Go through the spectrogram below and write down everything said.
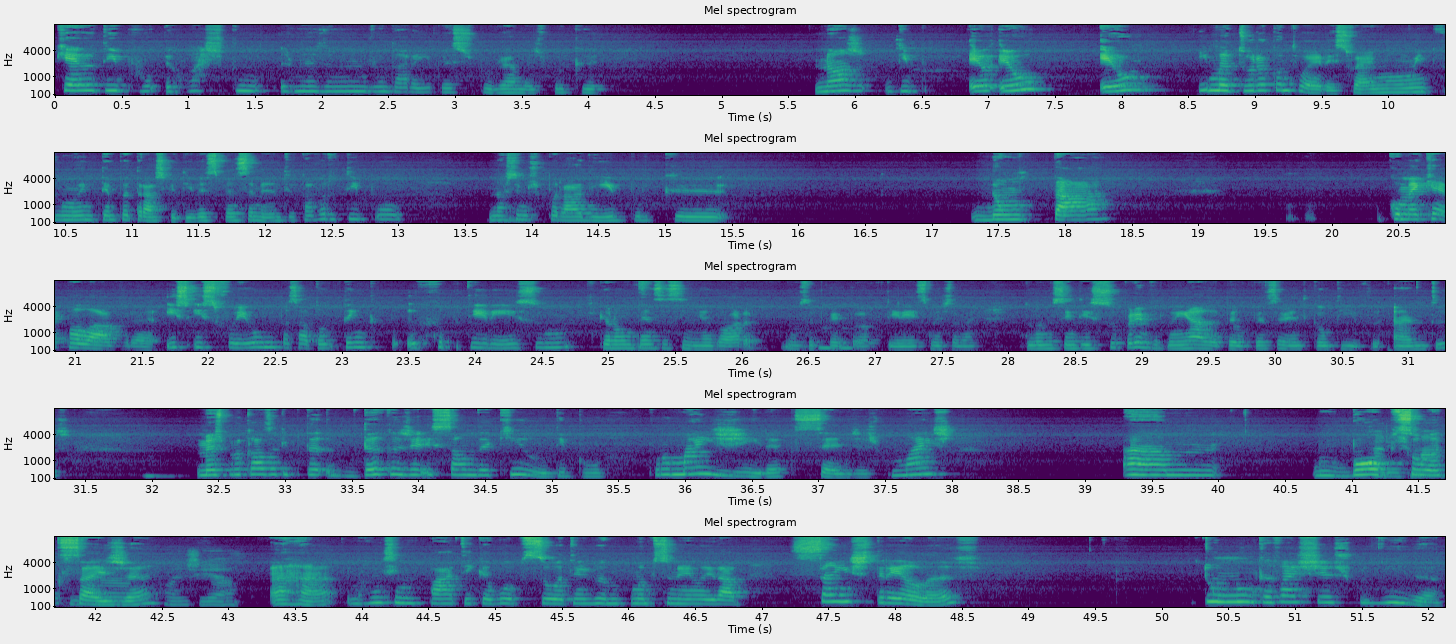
Que é do tipo, eu acho que as mulheres não deviam estar aí para esses programas porque nós, tipo, eu, eu, eu imatura quanto era, isso é muito, muito tempo atrás que eu tive esse pensamento. Eu estava do tipo, nós temos que parar de ir porque não está. Como é que é a palavra? Isso, isso foi eu no passado, então tenho que repetir isso, que eu não penso assim agora, não sei porque é que estou a repetir isso, mas também estou a me sentir super envergonhada pelo pensamento que eu tive antes, mas por causa tipo, da, da rejeição daquilo, tipo, por mais gira que sejas, por mais hum, boa pessoa que seja, Pois, yeah. Muito simpática, boa pessoa, tens uma personalidade sem estrelas, tu nunca vais ser escolhida.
